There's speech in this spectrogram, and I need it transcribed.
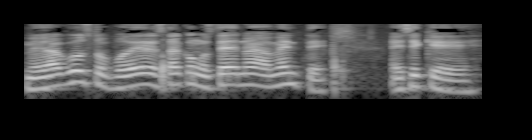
Me da gusto poder estar con ustedes nuevamente. Así que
